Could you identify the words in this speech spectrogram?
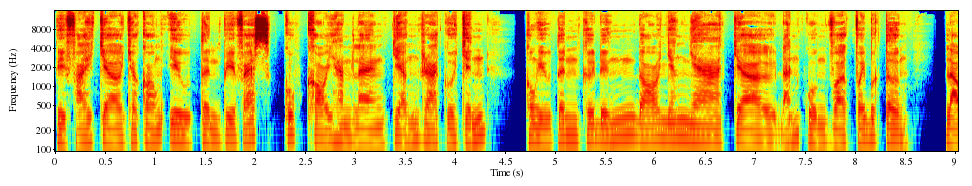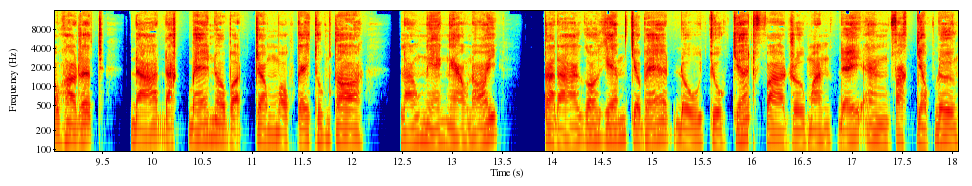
vì phải chờ cho con yêu tinh Beavis cút khỏi hành lang dẫn ra cửa chính. Con yêu tinh cứ đứng đó nhấn nha chờ đánh quần vợt với bức tường. Lão Harris đã đặt bé Norbert trong một cái thúng to. Lão nghẹn ngào nói, ta đã gói ghém cho bé đủ chuột chết và rượu mạnh để ăn vặt dọc đường.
